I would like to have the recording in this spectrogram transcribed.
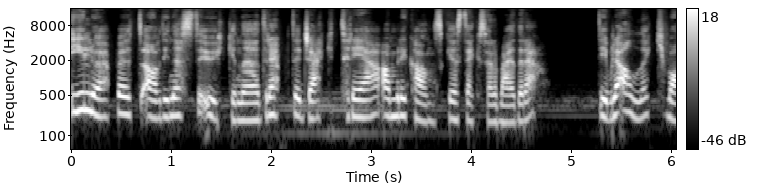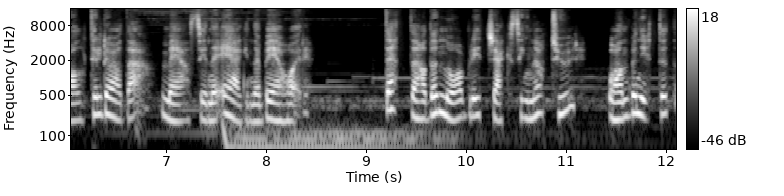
I løpet av de neste ukene drepte Jack tre amerikanske sexarbeidere. De ble alle kvalt til døde med sine egne bh-er. Dette hadde nå blitt Jacks signatur, og han benyttet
